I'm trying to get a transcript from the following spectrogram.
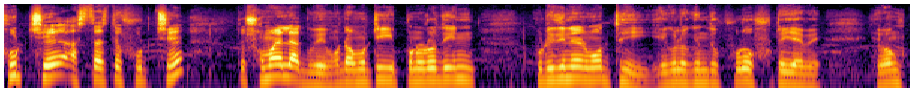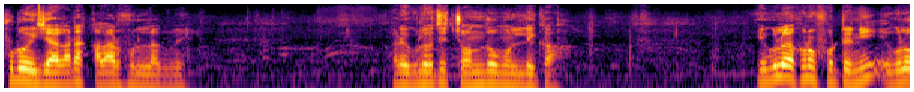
ফুটছে, আস্তে আস্তে ফুটছে। তো সময় লাগবে, মোটামুটি পনেরো দিন, কুড়ি দিনের মধ্যেই এগুলো কিন্তু পুরো ফুটে যাবে এবং পুরো এই জায়গাটা কালারফুল লাগবে। আর এগুলো হচ্ছে চন্দ্রমল্লিকা। এগুলো এখনও ফোটেনি, এগুলো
